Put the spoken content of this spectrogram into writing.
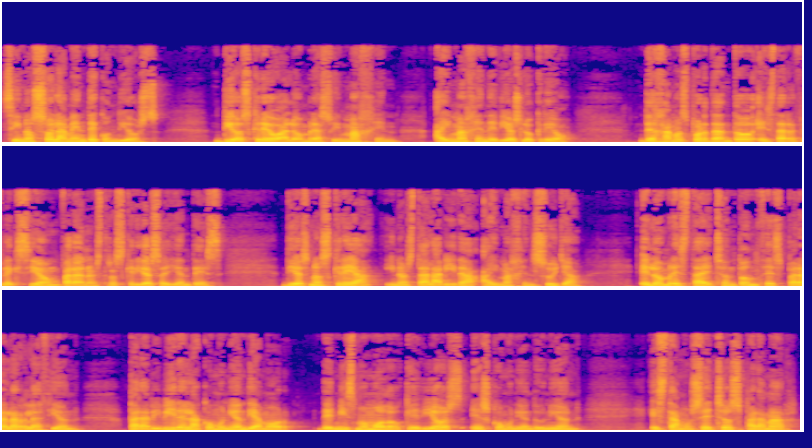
sino solamente con Dios. Dios creó al hombre a su imagen, a imagen de Dios lo creó. Dejamos, por tanto, esta reflexión para nuestros queridos oyentes. Dios nos crea y nos da la vida a imagen suya. El hombre está hecho entonces para la relación, para vivir en la comunión de amor, del mismo modo que Dios es comunión de unión. Estamos hechos para amar.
